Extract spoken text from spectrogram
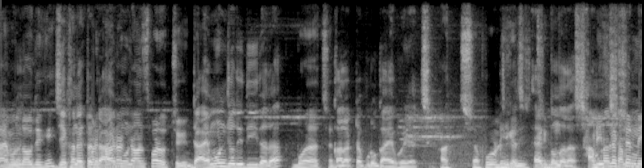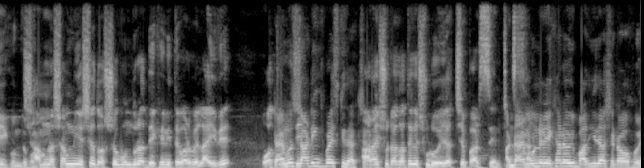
ডায়মন্ড দাও দেখি। যেখানে একটা মানে ডায়মন্ড ট্রান্সফার হচ্ছে ডায়মন্ড যদি দিই দাদা বোঝা যাচ্ছে কালারটা পুরো গায়েব হয়ে যাচ্ছে। আচ্ছা পুরো ঠিক ঢেকে আছে? একদম দাদা। সামনে সামনাসামনি সামনাসামনি এসে দর্শক বন্ধুরা দেখে নিতে পারবে লাইভে ডায়মন্ড স্টার্টিং প্রাইস কি থাকছে? আড়াইশো টাকা থেকে শুরু হয়ে যাচ্ছে পার্সেন্ট আর ডায়মন্ডের এখানে ওই বাঁধিয়ে দেওয়া সেটাও হয়ে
